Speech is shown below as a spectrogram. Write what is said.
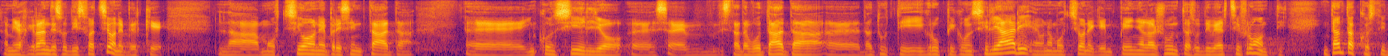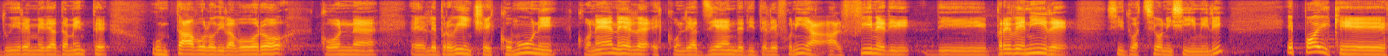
la mia grande soddisfazione perché la mozione presentata eh, in Consiglio eh, è stata votata eh, da tutti i gruppi consigliari, è una mozione che impegna la Giunta su diversi fronti, intanto a costituire immediatamente un tavolo di lavoro con eh, le province, i comuni, con Enel e con le aziende di telefonia al fine di, di prevenire situazioni simili. E poi che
